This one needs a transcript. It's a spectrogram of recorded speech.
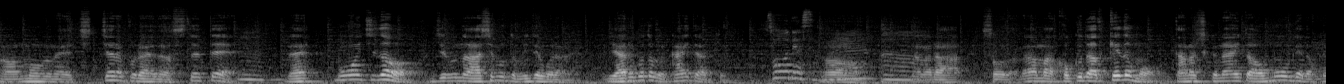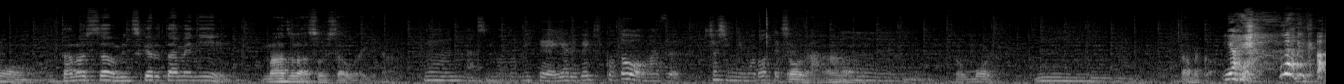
あもうねちっちゃなプライドは捨てて、うん。ね、もう一度自分の足元見てごらん。よやることが書いてあると。そうですね。思う、うん。だからそうだな。まあ酷だけども楽しくないとは思うけども楽しさを見つけるためにまずはそうした方がいい。なうん足元見てやるべきことをまず初心に戻ってというか。そうだな。うん。と思うよ。うん。ダメか。いやいや なんか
